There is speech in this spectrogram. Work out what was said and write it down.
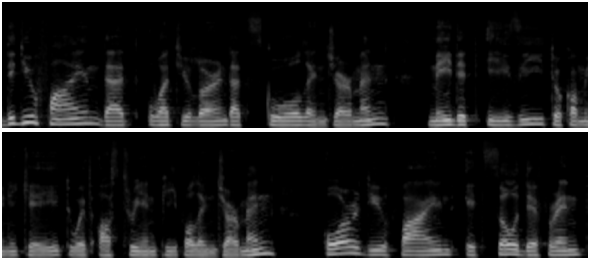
did you find that what you learned at school in german made it easy to communicate with austrian people in german? Or do you find it's so different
